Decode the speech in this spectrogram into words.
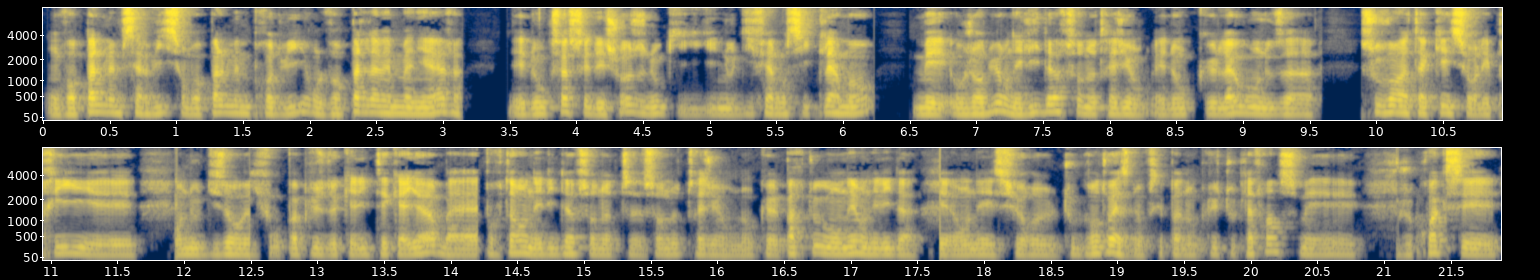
on vend pas le même service, on vend pas le même produit, on le vend pas de la même manière. Et donc ça, c'est des choses nous qui nous différencient clairement. Mais aujourd'hui, on est leader sur notre région. Et donc là où on nous a souvent attaqué sur les prix et en nous disant ils font pas plus de qualité qu'ailleurs, ben, pourtant on est leader sur notre sur notre région. Donc euh, partout où on est, on est leader. On est sur euh, tout le Grand Ouest, donc c'est pas non plus toute la France, mais je crois que c'est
